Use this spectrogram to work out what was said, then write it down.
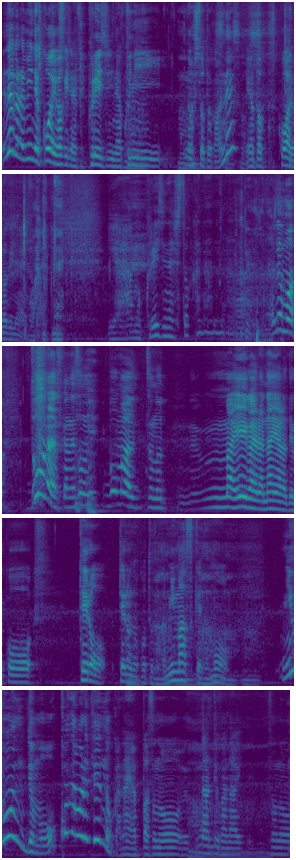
うん。だからみんな怖いわけじゃないですかクレイジーな国の人とかはね。やっぱ怖いわけじゃないですか。怖いね。いやーもうクレイジーな人かな。でもどうなんですかねその僕まあそのまあ映画やら何やらでこうテロテロのこととか見ますけども日本でも行われてんのかな？やっぱそのなんていうかなその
